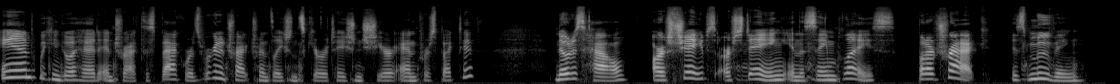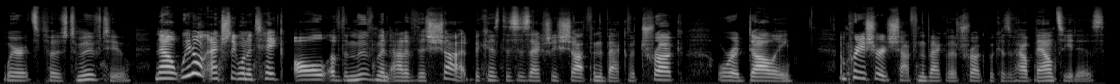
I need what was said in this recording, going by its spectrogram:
And we can go ahead and track this backwards. We're going to track translation, scale, rotation, shear, and perspective. Notice how our shapes are staying in the same place, but our track is moving where it's supposed to move to. Now, we don't actually want to take all of the movement out of this shot because this is actually shot from the back of a truck or a dolly. I'm pretty sure it's shot from the back of the truck because of how bouncy it is.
